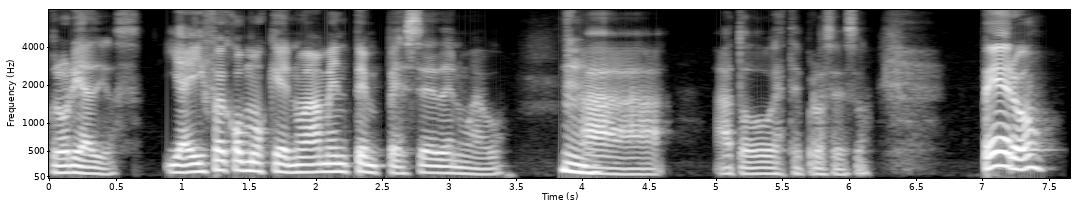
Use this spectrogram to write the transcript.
gloria a Dios. Y ahí fue como que nuevamente empecé de nuevo mm. a, todo este proceso. Pero,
